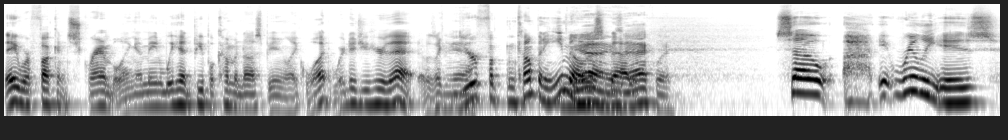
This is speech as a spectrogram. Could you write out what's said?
they were fucking scrambling. I mean, we had people coming to us being like, "What? Where did you hear that?" It was like, Yeah. "Your fucking company emailed us about it." exactly. So it really is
